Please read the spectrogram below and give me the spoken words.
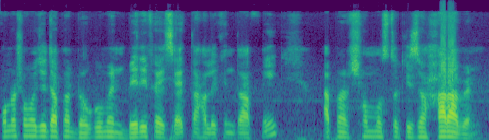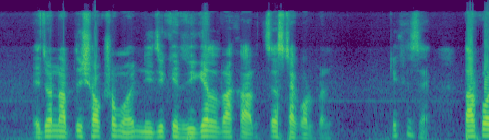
কোনো সময় যদি আপনার ডকুমেন্ট ভেরিফাই চায়, তাহলে কিন্তু আপনি আপনার সমস্ত কিছু হারাবেন। এজন্য আপনি সবসময় নিজেকে রিগেল রাখার চেষ্টা করবেন। ঠিক আছে? তারপর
